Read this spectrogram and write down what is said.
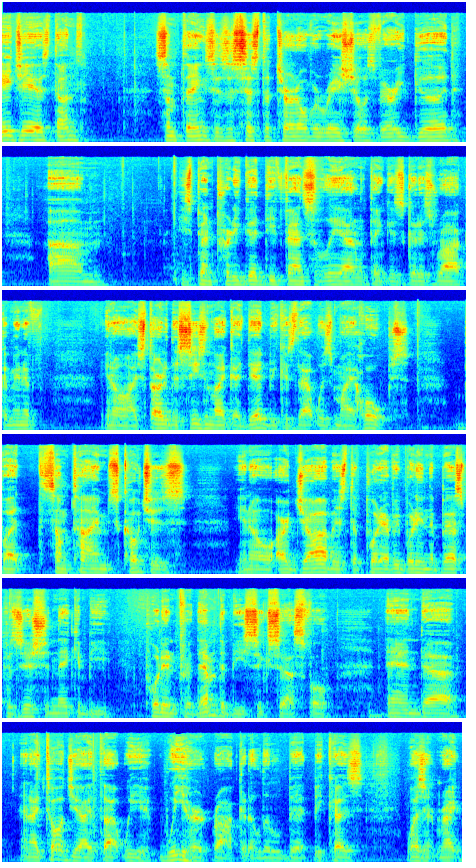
AJ has done some things. His assist to turnover ratio is very good. Um, he's been pretty good defensively. I don't think as good as Rock. I mean, if you know, I started the season like I did because that was my hopes. But sometimes coaches, you know, our job is to put everybody in the best position they can be put in for them to be successful. And uh, and I told you I thought we we hurt Rocket a little bit because wasn't right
